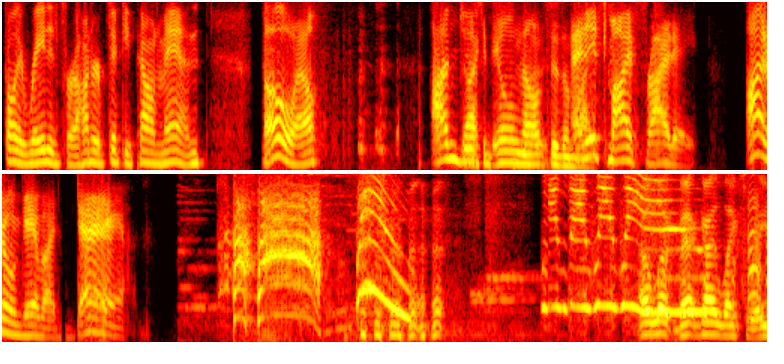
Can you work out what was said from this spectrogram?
probably rated for a 150 pound man. Oh well. I'm just can feeling smell it loose. through the and mic. it's my Friday. I don't give a damn. Ha ha! Woo! Wee, wee, wee, wee. Oh look, that guy likes racing.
